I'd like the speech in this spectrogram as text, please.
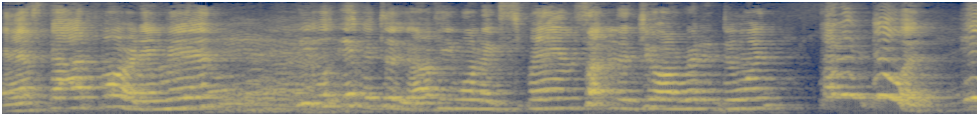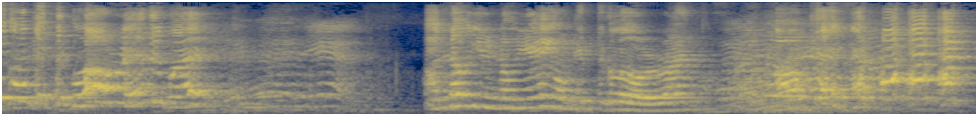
Ask God for it, amen? He will give it to you. If He want to expand something that you're already doing, let Him do it. He gonna get the glory anyway. I know you know you ain't gonna get the glory, right? Okay.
